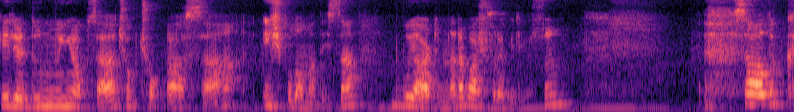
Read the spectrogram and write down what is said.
Gelir durumun yoksa, çok çok azsa, iş bulamadıysan bu yardımlara başvurabiliyorsun. Sağlık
